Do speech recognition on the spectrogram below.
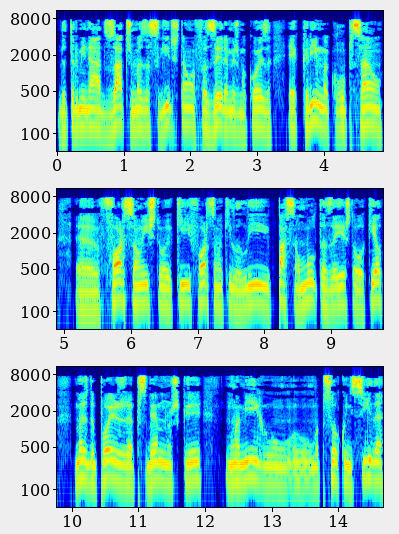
determinados atos, mas a seguir estão a fazer a mesma coisa, é crime a corrupção, uh, forçam isto aqui, forçam aquilo ali, passam multas a este ou aquele, mas depois apercebemos-nos que um amigo, um, uma pessoa conhecida,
